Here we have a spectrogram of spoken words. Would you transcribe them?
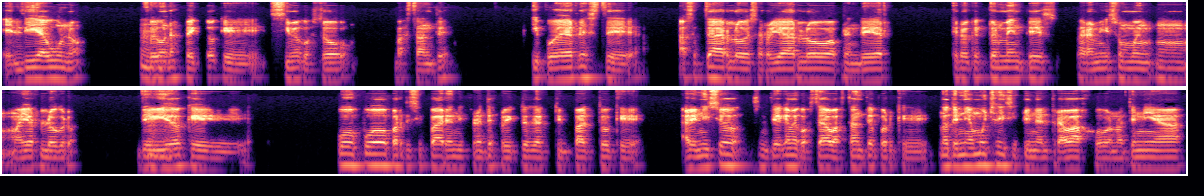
el día uno fue un aspecto que sí me costó bastante. Y poder este, aceptarlo, desarrollarlo, aprender, creo que actualmente es, para mí es un buen, un mayor logro debido a que puedo, puedo participar en diferentes proyectos de alto impacto que al inicio sentía que me costaba bastante porque no tenía mucha disciplina en el trabajo, no tenía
